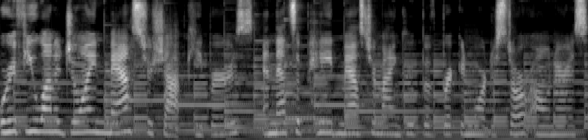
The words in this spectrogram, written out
or if you want to join Master Shopkeepers, and that's a paid mastermind group of brick and mortar store owners,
